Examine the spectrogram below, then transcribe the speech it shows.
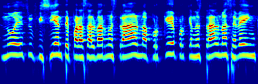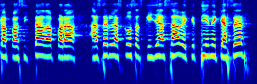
no es suficiente para salvar nuestra alma. ¿Por qué? Porque nuestra alma se ve incapacitada para hacer las cosas que ya sabe que tiene que hacer.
